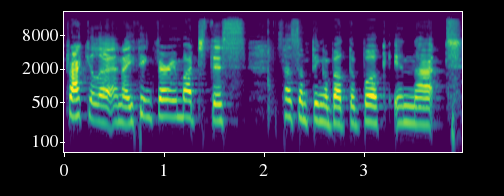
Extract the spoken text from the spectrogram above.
Dracula, and I think very much this says something about the book in that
